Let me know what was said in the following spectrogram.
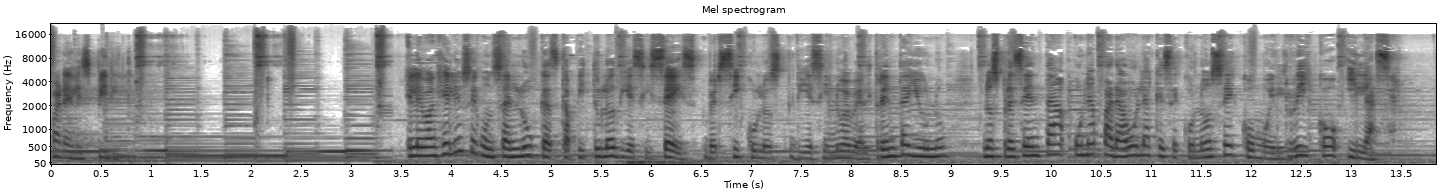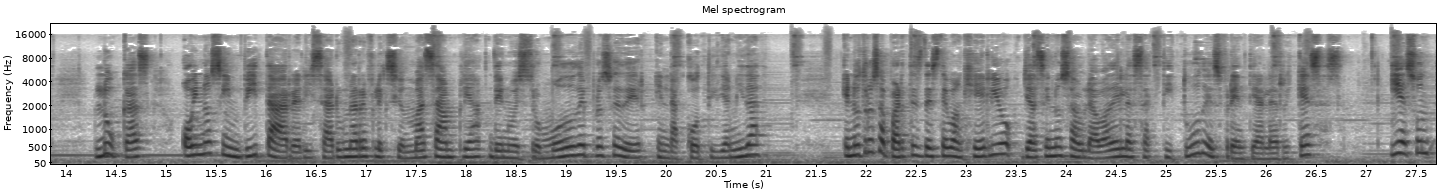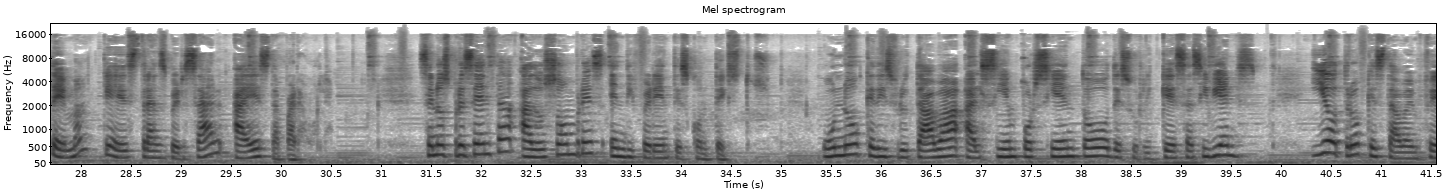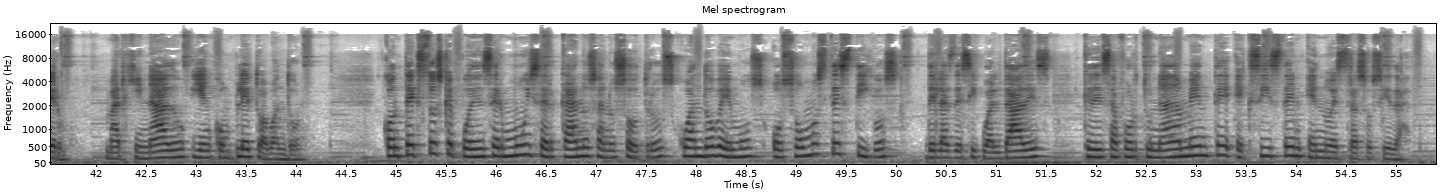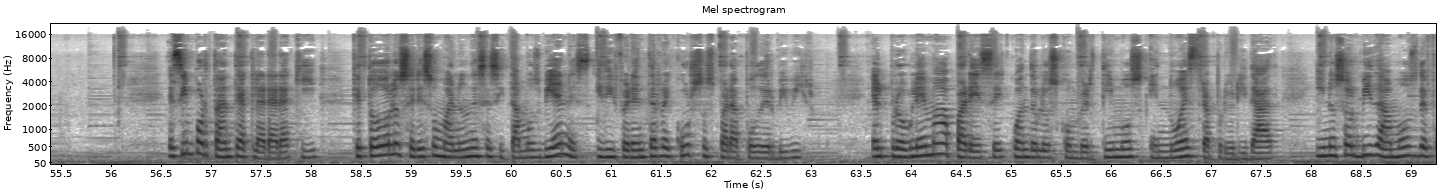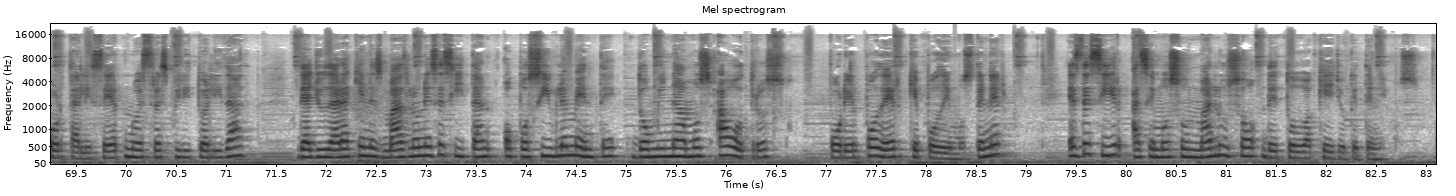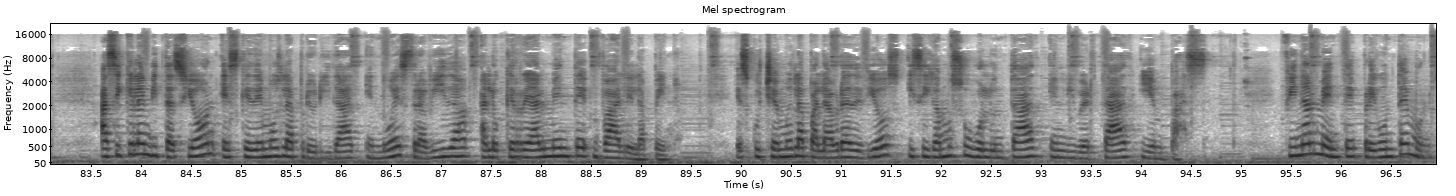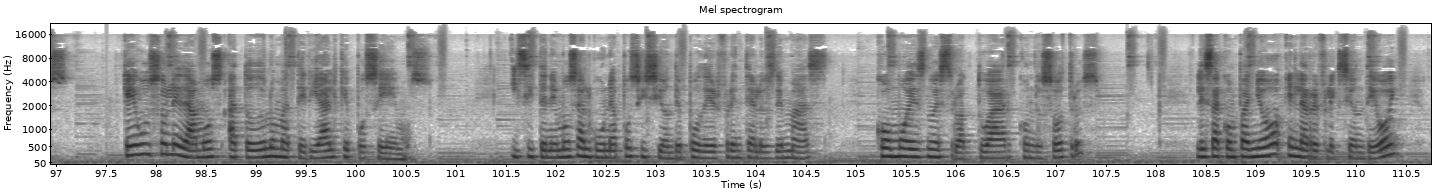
Para el Espíritu. El Evangelio según San Lucas capítulo 16 versículos 19 al 31 nos presenta una parábola que se conoce como el rico y Lázaro. Lucas hoy nos invita a realizar una reflexión más amplia de nuestro modo de proceder en la cotidianidad. En otros apartes de este Evangelio ya se nos hablaba de las actitudes frente a las riquezas, y es un tema que es transversal a esta parábola. Se nos presenta a dos hombres en diferentes contextos. Uno que disfrutaba al 100% de sus riquezas y bienes, y otro que estaba enfermo, marginado y en completo abandono. Contextos que pueden ser muy cercanos a nosotros cuando vemos o somos testigos de las desigualdades que desafortunadamente existen en nuestra sociedad. Es importante aclarar aquí que todos los seres humanos necesitamos bienes y diferentes recursos para poder vivir. El problema aparece cuando los convertimos en nuestra prioridad y nos olvidamos de fortalecer nuestra espiritualidad, de ayudar a quienes más lo necesitan o posiblemente dominamos a otros por el poder que podemos tener. Es decir, hacemos un mal uso de todo aquello que tenemos. Así que la invitación es que demos la prioridad en nuestra vida a lo que realmente vale la pena. Escuchemos la palabra de Dios y sigamos su voluntad en libertad y en paz. Finalmente, preguntémonos, ¿qué uso le damos a todo lo material que poseemos? Y si tenemos alguna posición de poder frente a los demás, ¿cómo es nuestro actuar con los otros? Les acompañó en la reflexión de hoy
